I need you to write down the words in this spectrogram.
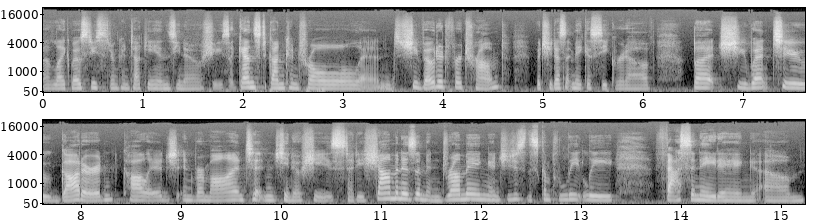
uh, like most Eastern Kentuckians, you know, she's against gun control and she voted for Trump, which she doesn't make a secret of. But she went to Goddard College in Vermont and, you know, she studies shamanism and drumming and she's just this completely fascinating um,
